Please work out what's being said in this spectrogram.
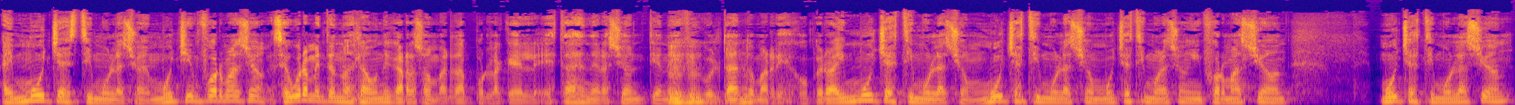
Hay mucha estimulación, hay mucha información. Seguramente no es la única razón, ¿verdad?, por la que esta generación tiene dificultad en tomar riesgo, pero hay mucha estimulación, mucha estimulación, mucha estimulación, información, mucha estimulación,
